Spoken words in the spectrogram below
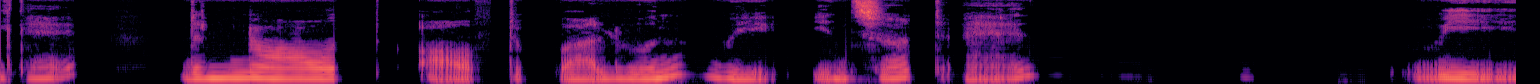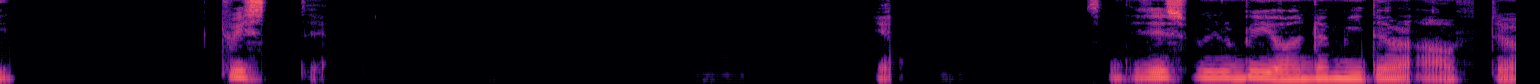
Okay. The knot of the balloon we insert and we twist it. Yeah. So this will be on the middle of the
